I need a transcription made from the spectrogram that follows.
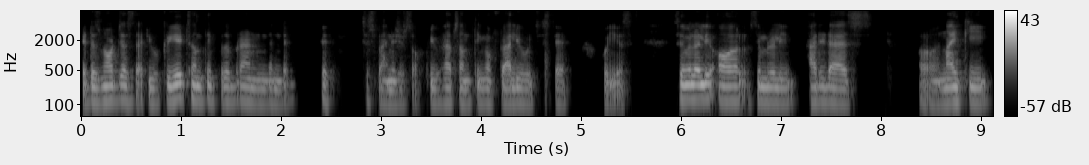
It is not just that you create something for the brand and then it just vanishes off. You have something of value which is there for years. Similarly, or similarly, Adidas, uh, Nike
